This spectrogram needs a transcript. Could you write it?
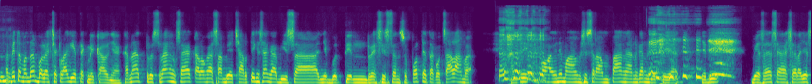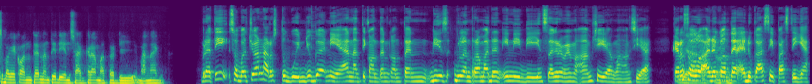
Tapi teman-teman boleh cek lagi teknikalnya karena terus terang saya kalau nggak sambil charting saya nggak bisa nyebutin resistance supportnya takut salah mbak. Nanti oh ini masih serampangan kan gitu ya. Jadi biasanya saya share aja sebagai konten nanti di Instagram atau di mana gitu. Berarti Sobat Cuan harus tungguin juga nih ya nanti konten-konten di bulan Ramadan ini di Instagram memang Amsi ya Mang Amsi ya. Karena ya, selalu ada konten edukasi pastinya.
